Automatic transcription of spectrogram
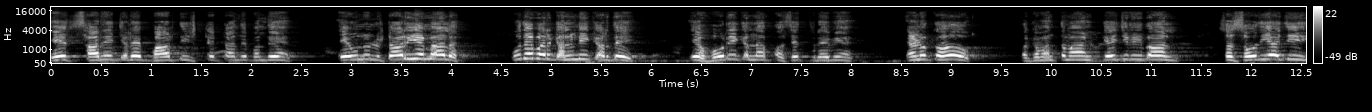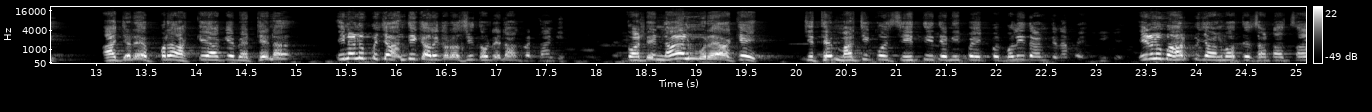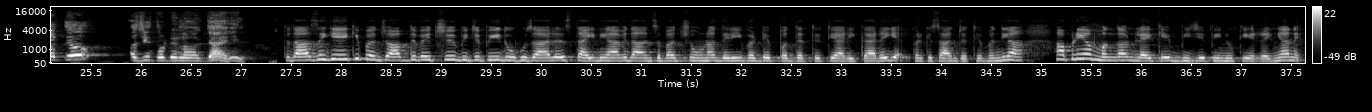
ਇਹ ਸਾਰੇ ਜਿਹੜੇ ਬਾਹਰ ਦੀ ਸਟੇਟਾਂ ਦੇ ਬੰਦੇ ਆ, ਇਹ ਉਹਨੂੰ ਲੁਟਾ ਰਹੀ ਹੈ ਮਾਲ, ਉਹਦੇ ਬਾਰੇ ਗੱਲ ਨਹੀਂ ਕਰਦੇ। ਇਹ ਹੋਰ ਹੀ ਗੱਲਾਂ ਪਾਸੇ ਤੁਰੇ ਹੋਏ ਆ। ਇਹਨੂੰ ਕਹੋ, ਭਗਵੰਤ ਮਾਨ, ਕੇਜਰੀਵਾਲ, ਸਸੋਦੀਆ ਜੀ, ਆ ਜਿਹੜੇ ਭਰਾ ਕੇ ਆ ਕੇ ਬੈਠੇ ਨਾ, ਇਹਨਾਂ ਨੂੰ ਪਛਾਣ ਦੀ ਗੱਲ ਕਰੋ, ਅਸੀਂ ਤੁਹਾਡੇ ਨਾਲ ਬੈਠਾਂਗੇ ਤੁਹਾਡੇ ਨਾਲ ਮੁਰੇ ਆ ਕੇ ਜਿੱਥੇ ਮਰਜ਼ੀ ਕੋਈ ਸ਼ਹੀਦੀ ਦੇਣੀ ਪਏ, ਕੋਈ ਬਲੀਦਾਨ ਦੇਣਾ ਪਏ। ਇਹਨਾਂ ਨੂੰ ਬਾਹਰ ਪਹੁੰਚਾਉਣ ਵਾਸਤੇ ਸਾਡਾ ਸਾਥ ਦਿਓ। ਅਸੀਂ ਤੁਹਾਡੇ ਨਾਲ ਜੈ ਹਿੰਦ। ਤਾਂ ਦੱਸ ਦੇਈਏ ਕਿ ਪੰਜਾਬ ਦੇ ਵਿੱਚ ਬੀਜੇਪੀ 2027 ਦੀਆਂ ਵਿਧਾਨ ਸਭਾ ਚੋਣਾਂ ਦੇ ਲਈ ਵੱਡੇ ਪੱਧਰ ਤੇ ਤਿਆਰੀ ਕਰ ਰਹੀ ਹੈ, ਪਰ ਕਿਸਾਨ ਜਥੇਬੰਦੀਆਂ ਆਪਣੀਆਂ ਮੰਗਾਂ ਨੂੰ ਲੈ ਕੇ ਬੀਜੇਪੀ ਨੂੰ ਘੇਰ ਰਹੀਆਂ ਨੇ।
